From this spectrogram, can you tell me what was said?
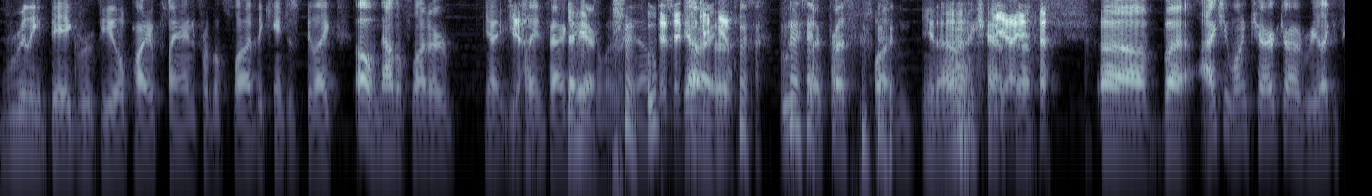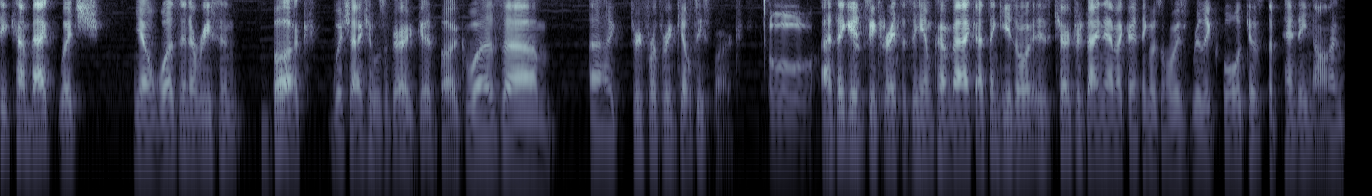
really big reveal probably planned for the flood. They can't just be like, oh, now the flood are you know, you're Yeah. playing factory. They're here. something, you know? Oops. They- they Yeah, just yeah. Oops, I pressed the button, you know, kind of yeah, stuff. yeah. Uh, but actually, one character I would really like to see come back, which you know was in a recent book, which actually was a very good book, was um, uh, three four three Guilty Spark. Ooh. I think it'd be great to see him come back. I think he's always, his character dynamic. I think was always really cool because depending on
